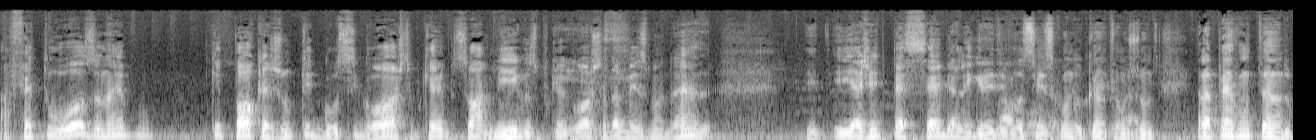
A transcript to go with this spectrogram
afetuoso, né? Que toca junto, que se gosta, porque são amigos, porque Isso. gostam da mesma. Né? E, e, a gente percebe a alegria de vocês quando cantam juntos. Ela perguntando,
